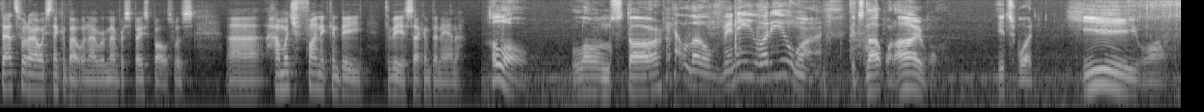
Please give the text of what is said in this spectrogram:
That's what I always think about when I remember Spaceballs was uh, how much fun it can be to be a second banana. Hello, Lone Starr. Hello, Vinny. What do you want? It's not what I want. It's what he wants.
